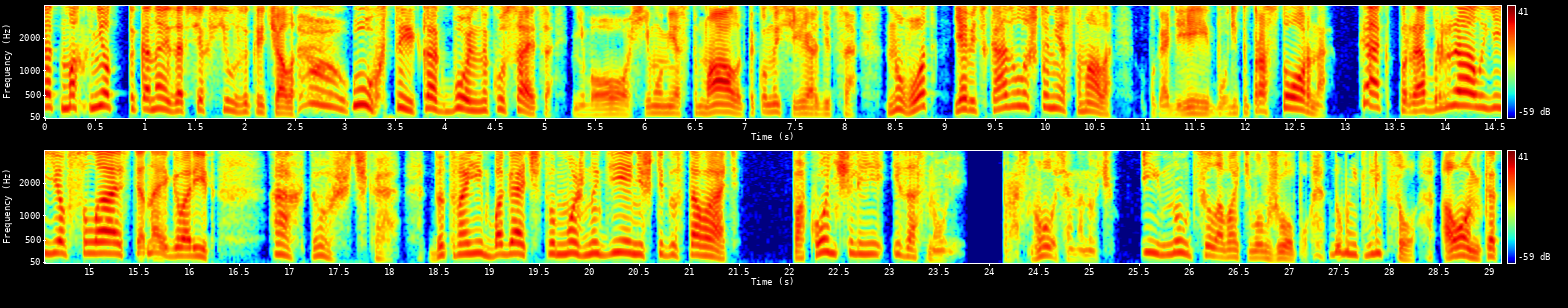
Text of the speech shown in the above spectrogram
Как махнет, так она изо всех сил закричала. «Ух ты, как больно кусается!» Небось, ему места мало, так он и сердится. «Ну вот, я ведь сказывала, что места мало. Погоди, будет и просторно!» Как пробрал ее в сласть, она и говорит. «Ах, душечка, да твоим богачеством можно денежки доставать!» Покончили и заснули. Проснулась она ночью и ну целовать его в жопу, думает в лицо, а он как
